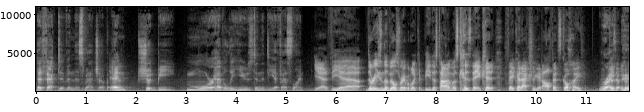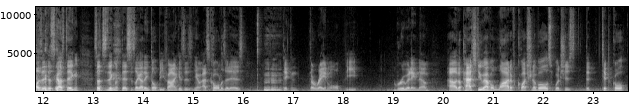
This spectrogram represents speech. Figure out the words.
effective in this matchup yeah. and should be more heavily used in the DFS line. Yeah, the uh, the reason the Bills were able to compete this time was because they could they could actually get offense going, right? Because it wasn't disgusting. so that's the thing with this is like I think they'll be fine because you know as cold as it is, mm-hmm. they can the rain will be ruining them. Uh, the Pats do have a lot of questionables, which is the typical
